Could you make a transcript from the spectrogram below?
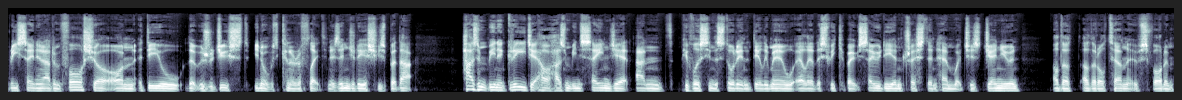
re-signing Adam Forshaw on a deal that was reduced, you know, was kind of reflecting his injury issues, but that hasn't been agreed yet or hasn't been signed yet. And people have seen the story in the Daily Mail earlier this week about Saudi interest in him, which is genuine. Other other alternatives for him.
